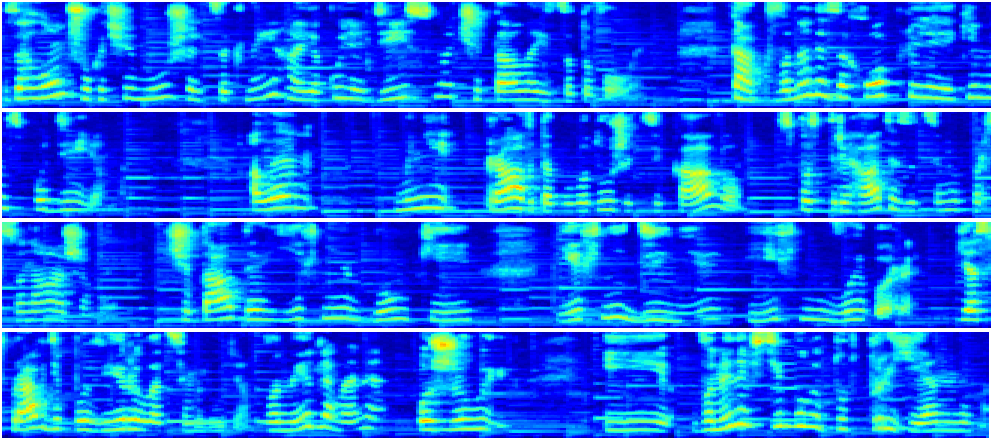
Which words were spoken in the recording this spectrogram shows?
Загалом шукачі мушель це книга, яку я дійсно читала із задоволенням. Так, вона не захоплює якимись подіями, але мені правда було дуже цікаво спостерігати за цими персонажами, читати їхні думки, їхні дії, їхні вибори. Я справді повірила цим людям. Вони для мене ожили. І вони не всі були тут приємними,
